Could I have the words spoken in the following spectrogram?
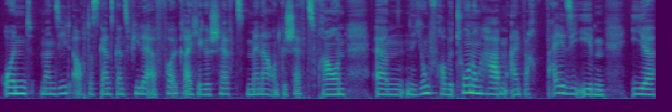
Und man sieht auch, dass ganz, ganz viele erfolgreiche Geschäftsmänner und Geschäftsfrauen ähm, eine Jungfrau-Betonung haben, einfach weil sie eben ihr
